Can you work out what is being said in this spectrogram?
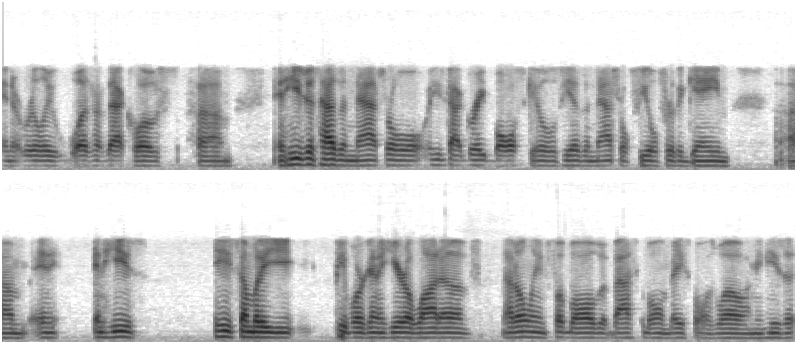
and it really wasn't that close. Um, and he just has a natural. He's got great ball skills. He has a natural feel for the game, um, and and he's he's somebody people are going to hear a lot of not only in football but basketball and baseball as well. I mean, he's a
